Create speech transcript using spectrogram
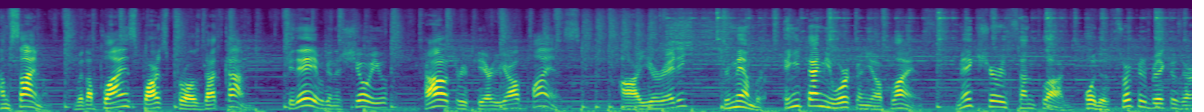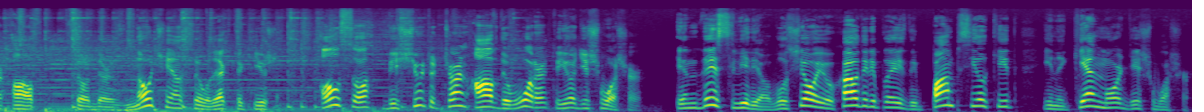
I'm Simon with AppliancePartsPros.com. Today we're going to show you how to repair your appliance. Are you ready? Remember, anytime you work on your appliance, make sure it's unplugged or the circuit breakers are off so there's no chance of electrocution. Also, be sure to turn off the water to your dishwasher. In this video, we'll show you how to replace the pump seal kit in a Kenmore dishwasher.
